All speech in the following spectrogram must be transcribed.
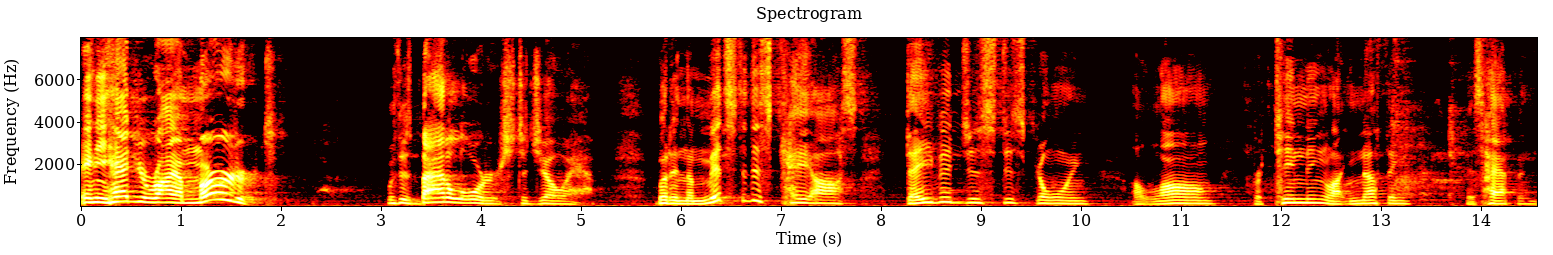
And he had Uriah murdered with his battle orders to Joab. But in the midst of this chaos, David just is going along, pretending like nothing has happened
